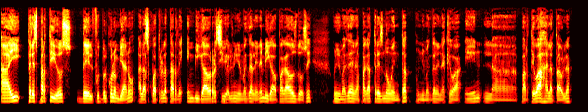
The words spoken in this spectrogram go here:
hay tres partidos del fútbol colombiano. A las 4 de la tarde, Envigado recibe a la Unión Magdalena. Envigado paga 2.12. Unión Magdalena paga 3.90. Unión Magdalena que va en la parte baja de la tabla.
